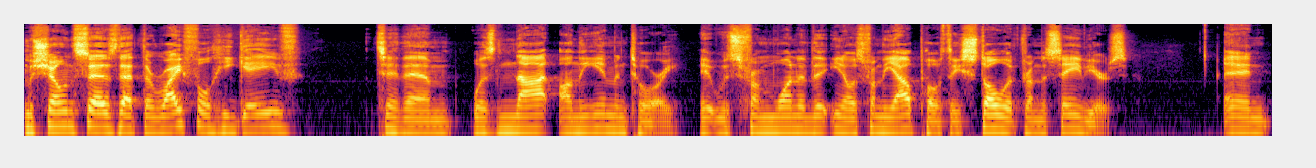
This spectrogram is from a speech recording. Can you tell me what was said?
Michonne says that the rifle he gave to them was not on the inventory. It was from one of the you know, it's from the outpost. They stole it from the saviors. And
